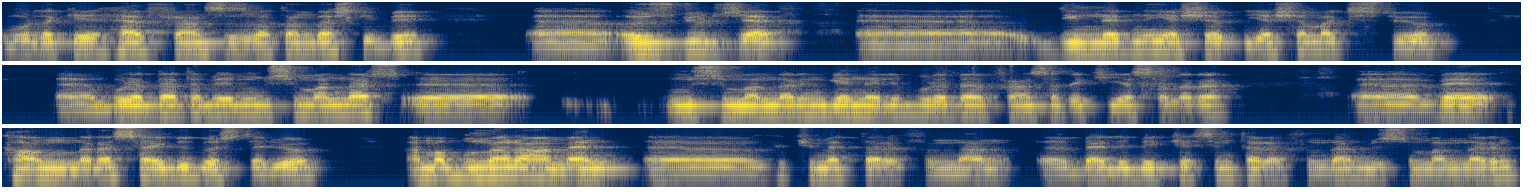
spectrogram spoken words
buradaki her Fransız vatandaş gibi özgürce dinlerini yaşa, yaşamak istiyor. Burada tabii Müslümanlar, Müslümanların geneli burada Fransa'daki yasalara ve kanunlara saygı gösteriyor. Ama buna rağmen e, hükümet tarafından, e, belli bir kesim tarafından Müslümanların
